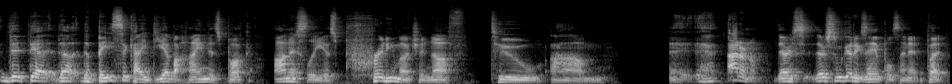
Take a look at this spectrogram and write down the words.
the, the, the, the basic idea behind this book, honestly, is pretty much enough to um, I don't know. There's there's some good examples in it, but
